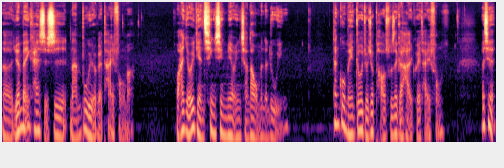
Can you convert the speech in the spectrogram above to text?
呃，原本一开始是南部有个台风嘛，我还有一点庆幸没有影响到我们的露营。但过没多久就跑出这个海葵台风，而且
